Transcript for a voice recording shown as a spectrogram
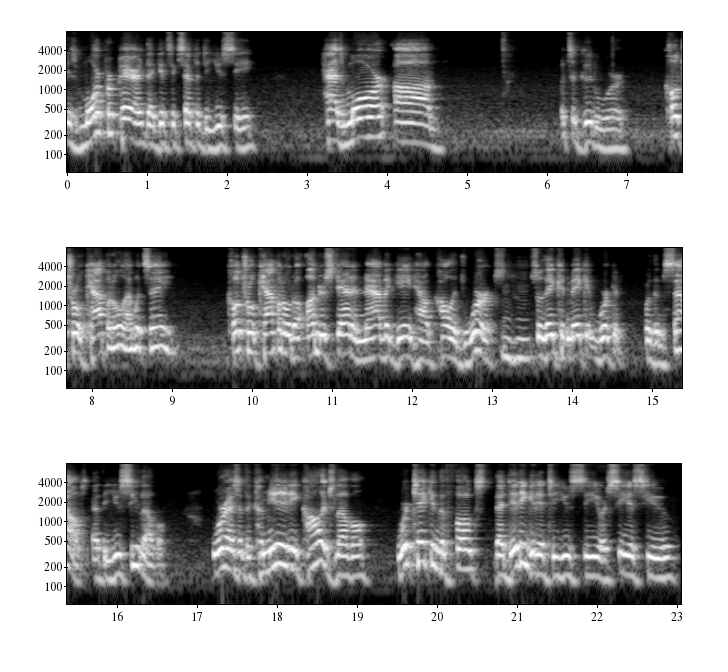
is more prepared that gets accepted to UC, has more, um, what's a good word? Cultural capital, I would say. Cultural capital to understand and navigate how college works mm-hmm. so they can make it work for themselves at the UC level. Whereas at the community college level, we're taking the folks that didn't get into UC or CSU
